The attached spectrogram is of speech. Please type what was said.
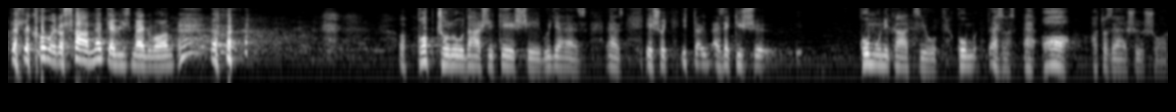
De komolyan a szám nekem is megvan. A kapcsolódási készség, ugye ez? ez. És hogy itt ez egy kis kommunikáció. Kom, ez az, e, ah, hát az első sor.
